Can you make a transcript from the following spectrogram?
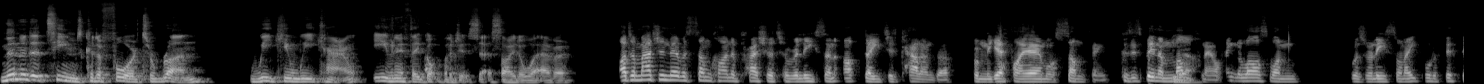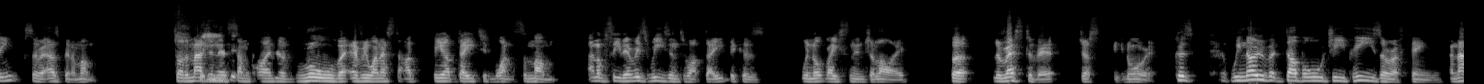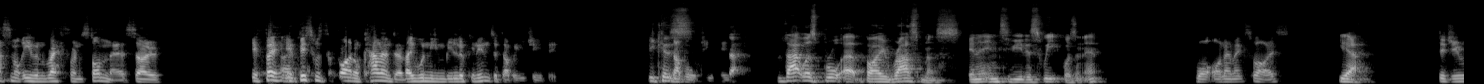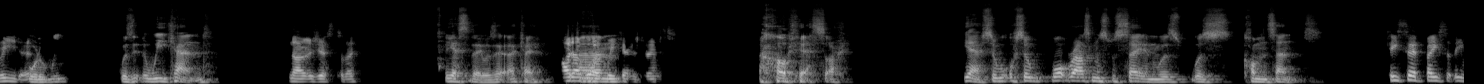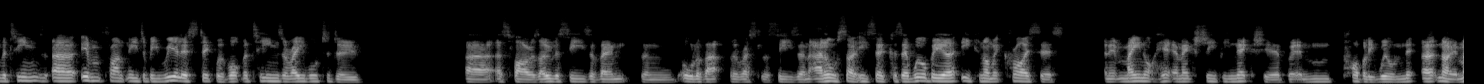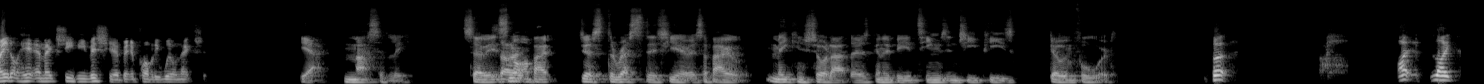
None of the teams could afford to run week in week out, even if they've got budgets set aside or whatever. I'd imagine there was some kind of pressure to release an updated calendar from the FIM or something because it's been a month now. I think the last one was released on April the 15th, so it has been a month. So I'd imagine there's some kind of rule that everyone has to be updated once a month. And obviously, there is reason to update because we're not racing in July. But the rest of it, just ignore it because we know that double GPs are a thing, and that's not even referenced on there. So if they, Okay. if this was the final calendar, they wouldn't even be looking into WGP, Because GP. that was brought up by Rasmus in an interview this week, wasn't it? What on MX Vice? Yeah. Did you read it? Or the week? Was it the weekend? No, it was yesterday. Yesterday was it? Okay. I don't work Um, weekends, James. Oh yeah, sorry. Yeah. So so what Rasmus was saying was was common sense. He said basically the teams uh, Infront need to be realistic with what the teams are able to do uh, as far as overseas events and all of that for the rest of the season. And also, he said because there will be an economic crisis and it may not hit MXGP next year, but it probably will. Ne- uh, no, it may not hit MXGP this year, but it probably will next year. Yeah, massively. So it's So- not about just the rest of this year. It's about making sure that there's going to be teams and GPs going forward. But I like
